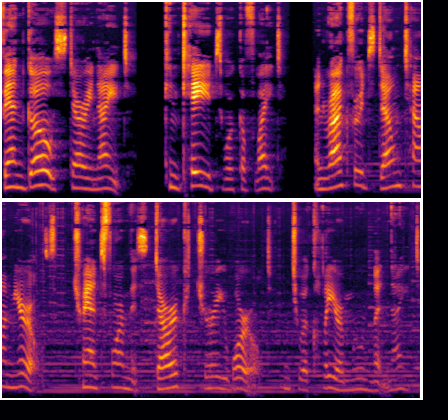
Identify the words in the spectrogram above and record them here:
Van Gogh's Starry Night, Kinkade's work of light, and Rockford's downtown murals transform this dark, dreary world into a clear moonlit night.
